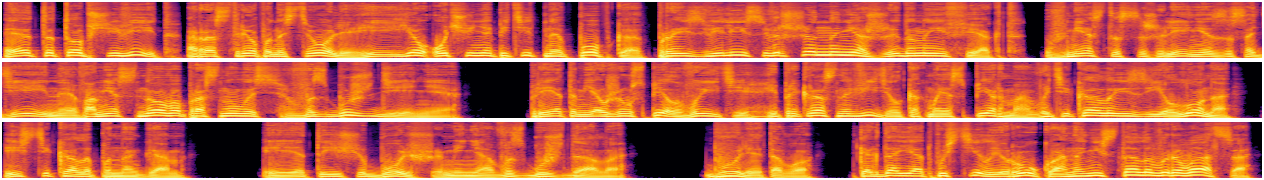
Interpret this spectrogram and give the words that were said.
Этот общий вид, растрепанность Оли и ее очень аппетитная попка произвели совершенно неожиданный эффект. Вместо сожаления за содеянное во мне снова проснулось возбуждение. При этом я уже успел выйти и прекрасно видел, как моя сперма вытекала из ее лона и стекала по ногам. И это еще больше меня возбуждало. Более того, когда я отпустил ее руку, она не стала вырываться —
